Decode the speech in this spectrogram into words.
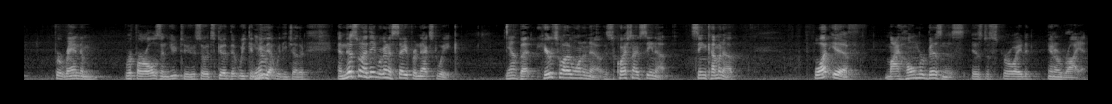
for random referrals, and you too. So it's good that we can Yeah. do that with each other. And this one, I think we're going to save for next week. yeah, But here's what I want to know. It's a question I've seen up, seen coming up. What if my home or business is destroyed in a riot?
